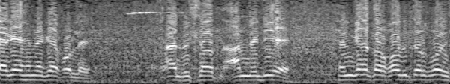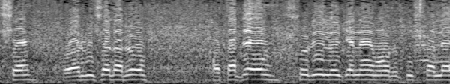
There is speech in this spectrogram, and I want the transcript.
লাগে সেনেকৈ ক'লে। তাৰপিছত আন নিদিয়ে। সেনেকৈ তৰ্ক বিতৰ্ক হৈছে। হোৱাৰ পিছত আৰু হঠাতে চুৰি লৈ কেনে মোৰ পিছফালে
